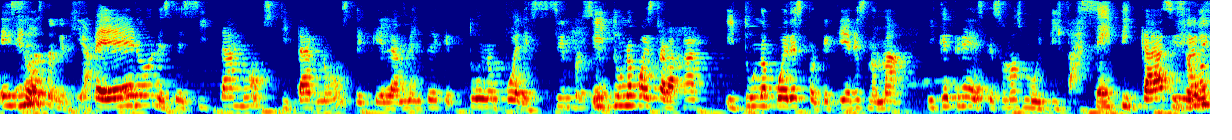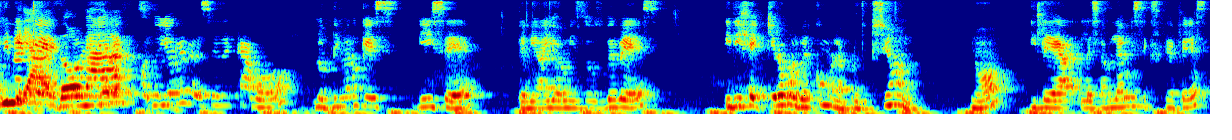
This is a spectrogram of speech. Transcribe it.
es eso. nuestra energía. Pero necesitamos quitarnos de que la mente de que tú no puedes. 100%. Y tú no puedes trabajar. Y tú no puedes porque tienes mamá. ¿Y qué crees? Que somos multifacéticas y Sí, somos qué, cuando yo, creadoras. cuando yo regresé de Cabo, lo primero que es- hice, tenía yo a mis dos bebés, y dije, quiero volver como a la producción, ¿no? Y le, les hablé a mis ex jefes,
